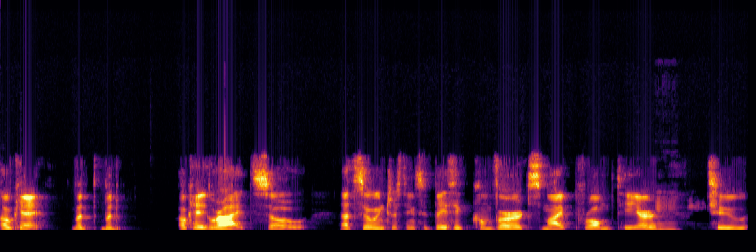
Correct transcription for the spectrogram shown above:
okay but but okay right so that's so interesting so it basically converts my prompt here mm. to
